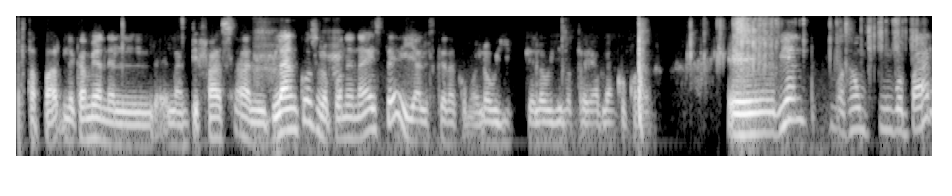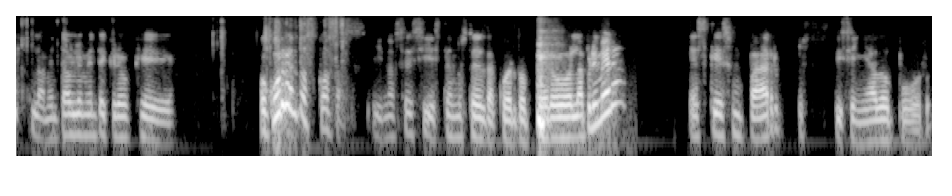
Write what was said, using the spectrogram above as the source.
esta parte, le cambian el, el antifaz al blanco, se lo ponen a este y ya les queda como el OG, que el OG lo traía blanco con negro. Eh, bien, o sea, un, un buen par, lamentablemente creo que ocurren dos cosas y no sé si estén ustedes de acuerdo, pero la primera es que es un par pues, diseñado por,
